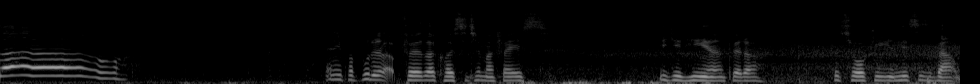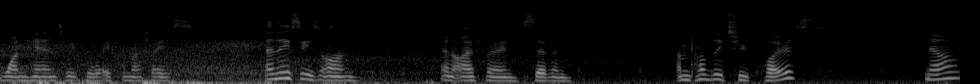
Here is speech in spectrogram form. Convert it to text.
low. And if I put it up further, closer to my face, you can hear better for talking. And this is about one hand's width away from my face. And this is on an iPhone 7. I'm probably too close now,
